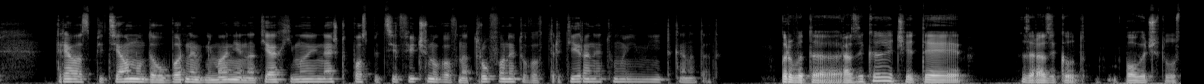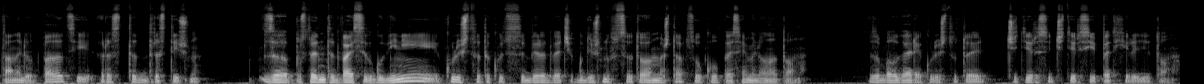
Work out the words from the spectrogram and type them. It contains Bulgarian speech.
трябва специално да обърнем внимание на тях? Има ли нещо по-специфично в натрупването, в третирането им и така нататък? Първата разлика е, че те, за разлика от повечето останали отпадъци, растат драстично. За последните 20 години количествата, които се събират вече годишно в световен мащаб са около 50 милиона тона. За България количеството е 40-45 хиляди тона.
